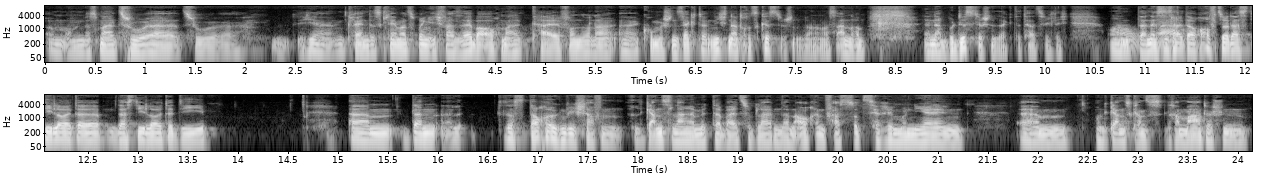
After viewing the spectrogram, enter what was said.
um, um das mal zu, äh, zu äh, hier einen kleinen Disclaimer zu bringen, ich war selber auch mal Teil von so einer äh, komischen Sekte, nicht einer trotzkistischen, sondern was anderem, einer buddhistischen Sekte tatsächlich. Und oh, dann ist wow. es halt auch oft so, dass die Leute, dass die Leute, die ähm, dann das doch irgendwie schaffen, ganz lange mit dabei zu bleiben, dann auch in fast so zeremoniellen ähm, und ganz, ganz dramatischen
